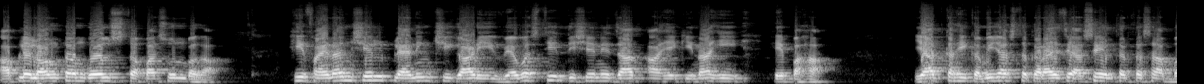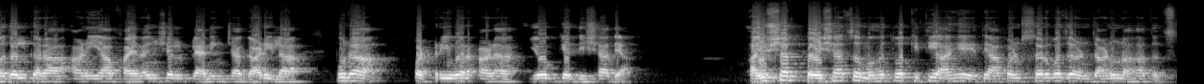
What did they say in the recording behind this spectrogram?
आपले लॉंग टर्म गोल्स तपासून बघा. ही फायनान्शियल प्लॅनिंगची गाडी व्यवस्थित दिशेने जात आहे की नाही हे पहा. यात काही कमी जास्त करायचे असेल तर तसा बदल करा आणि या फायनान्शियल प्लॅनिंगच्या गाडीला पुन्हा पटरीवर आणा योग्य दिशा द्या. आयुष्यात पैशाचं महत्त्व किती आहे ते आपण सर्वजण जाणून आहातच.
